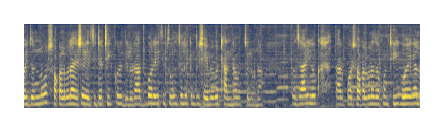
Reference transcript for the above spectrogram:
ওই জন্য সকালবেলা এসে এসিটা ঠিক করে দিল। রাতভর এসি চলছিল, কিন্তু সেইভাবে ঠান্ডা হচ্ছিল না। তো যাই হোক, তারপর সকালবেলা যখন ঠিক হয়ে গেল,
